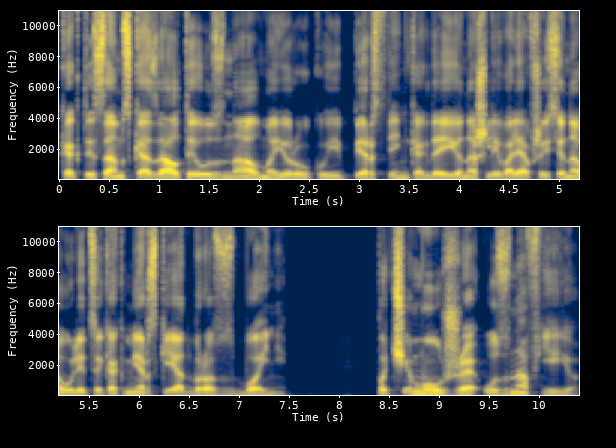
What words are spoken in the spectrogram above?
Как ты сам сказал, ты узнал мою руку и перстень, когда ее нашли валявшейся на улице, как мерзкий отброс с бойни. Почему же, узнав ее,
